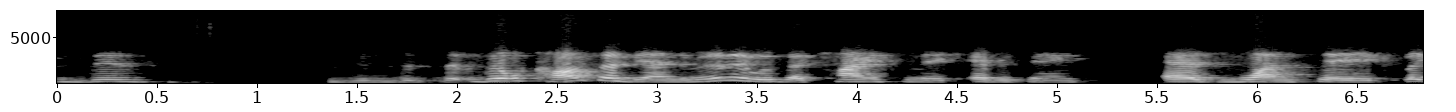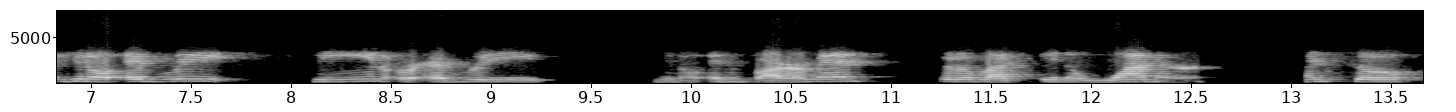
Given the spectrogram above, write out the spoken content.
this, the, the, the concept behind the movie was like trying to make everything as one take, like, you know, every scene or every, you know, environment sort of like in a oner. And so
